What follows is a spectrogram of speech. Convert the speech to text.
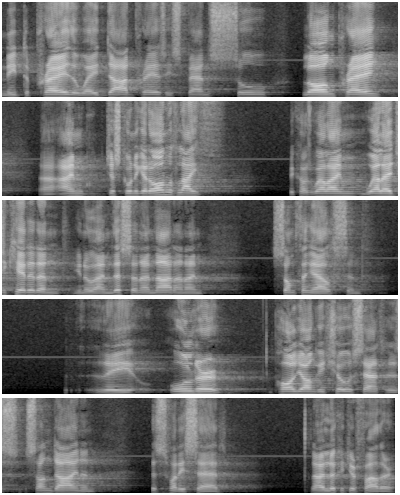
need to pray the way dad prays. He spends so long praying. Uh, I'm just going to get on with life because, well, I'm well educated and, you know, I'm this and I'm that and I'm something else. And the older Paul Yonggi Cho sat his son down, and this is what he said Now look at your father.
